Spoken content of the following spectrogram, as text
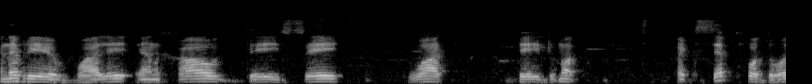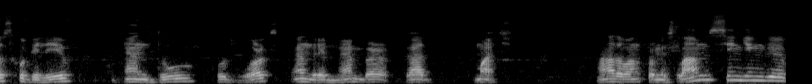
in every valley and how they say what they do not, except for those who believe and do good works and remember God much. Another one from Islam, singing uh,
